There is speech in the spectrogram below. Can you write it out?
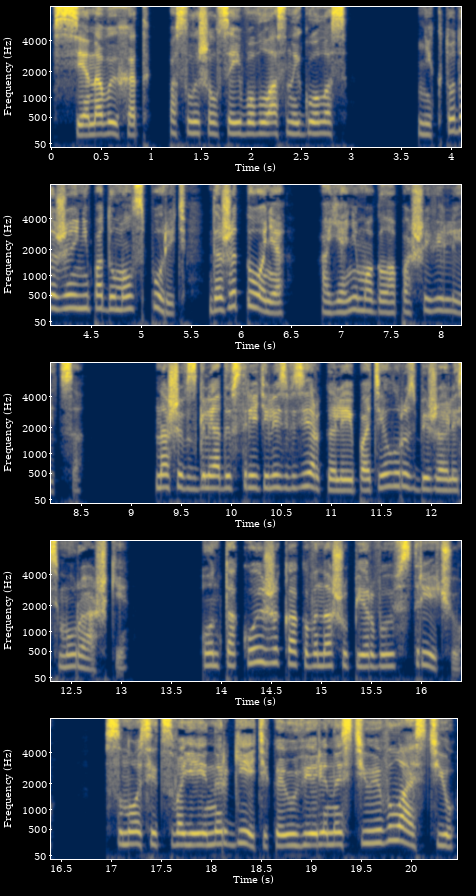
«Все на выход!» — послышался его властный голос. Никто даже и не подумал спорить, даже Тоня, а я не могла пошевелиться. Наши взгляды встретились в зеркале, и по телу разбежались мурашки. Он такой же, как в нашу первую встречу. Сносит своей энергетикой, уверенностью и властью.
